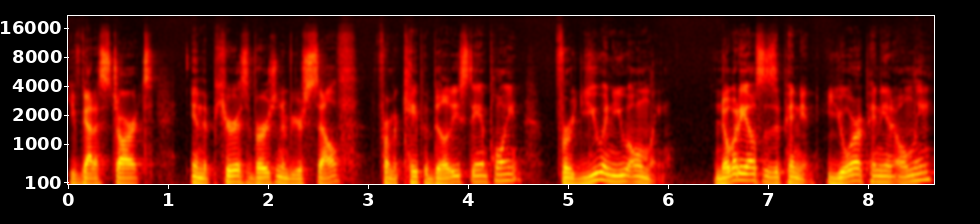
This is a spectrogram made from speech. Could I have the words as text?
You've got to start in the purest version of yourself from a capability standpoint for you and you only. Nobody else's opinion, your opinion only,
